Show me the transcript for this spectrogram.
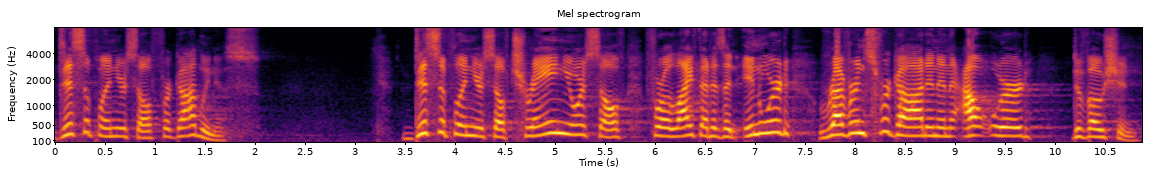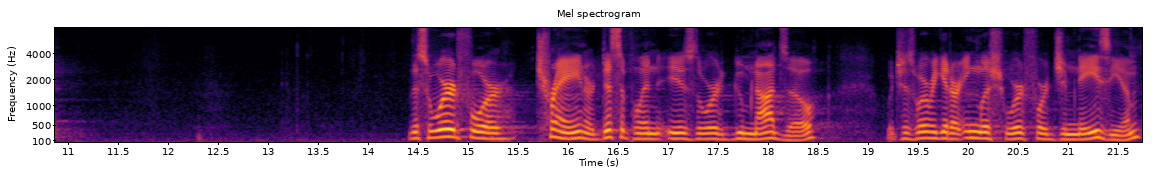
discipline yourself for godliness. Discipline yourself, train yourself for a life that has an inward reverence for God and an outward devotion. This word for train or discipline is the word gymnazo, which is where we get our English word for gymnasium.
